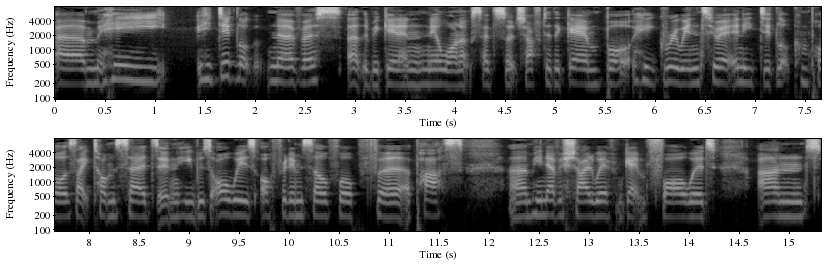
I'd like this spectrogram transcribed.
Um, he he did look nervous at the beginning. Neil Warnock said such after the game, but he grew into it and he did look composed, like Tom said, and he was always offering himself up for a pass. Um, he never shied away from getting forward, and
